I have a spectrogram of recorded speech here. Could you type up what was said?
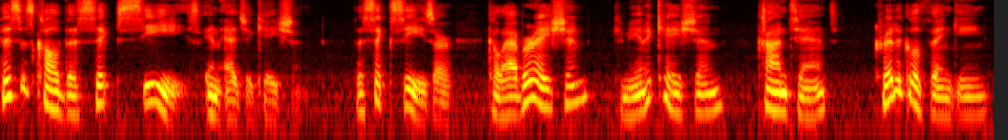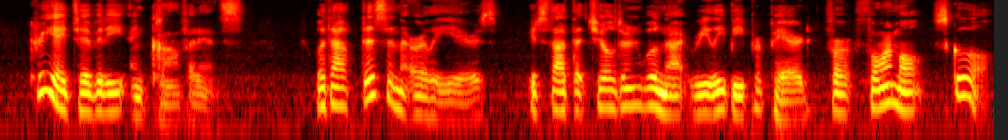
This is called the six C's in education. The six C's are collaboration, communication, content, critical thinking, creativity, and confidence. Without this in the early years, it's thought that children will not really be prepared for formal school.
